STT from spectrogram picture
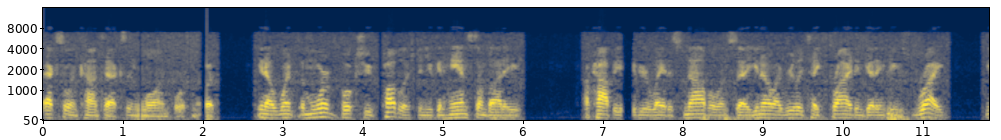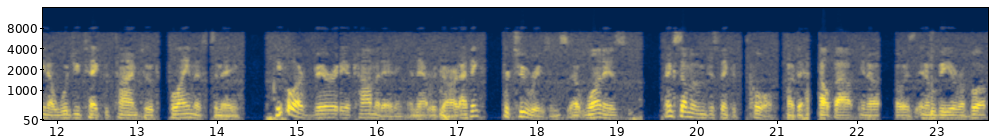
excellent contacts in law enforcement, but you know, when the more books you've published and you can hand somebody a copy of your latest novel and say, you know, I really take pride in getting things right. You know, would you take the time to explain this to me? People are very accommodating in that regard. I think for two reasons. Uh, one is, I think some of them just think it's cool uh, to help out, you know, in a movie or a book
